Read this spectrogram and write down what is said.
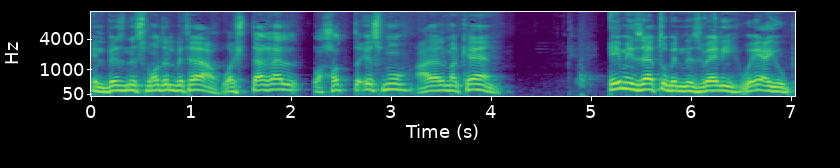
ال business model بتاعه واشتغل واحط اسمه على المكان. إيه ميزاته بالنسبة لي وإيه عيوبه؟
